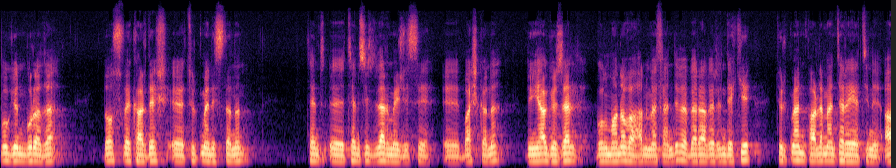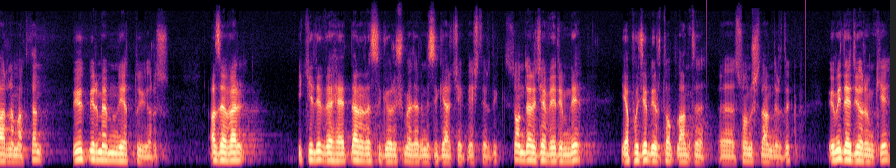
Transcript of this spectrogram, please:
bugün burada dost ve kardeş e, Türkmenistan'ın Tem- e, Temsilciler Meclisi e, Başkanı Dünya Gözel Gulmanova hanımefendi ve beraberindeki Türkmen parlamenter heyetini ağırlamaktan büyük bir memnuniyet duyuyoruz. Az evvel ikili ve heyetler arası görüşmelerimizi gerçekleştirdik. Son derece verimli, yapıcı bir toplantı e, sonuçlandırdık. Ümit ediyorum ki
